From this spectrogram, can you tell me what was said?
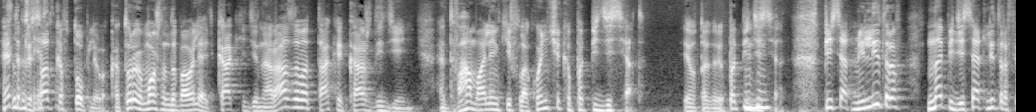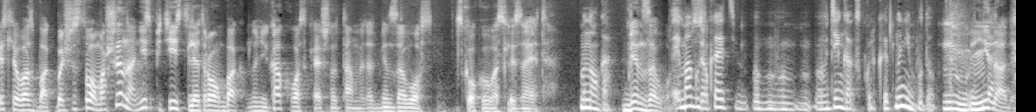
Это присадка в топливо, которую можно добавлять как единоразово, так и каждый день. Два маленьких флакончика по 50. Я вот так говорю, по 50. 50 миллилитров на 50 литров, если у вас бак. Большинство машин, они с 50-литровым баком. Ну, не как у вас, конечно, там этот бензовоз. Сколько у вас влезает? Много. Бензовоз. И могу Всё. сказать в деньгах сколько это, но не буду. М, Не Да. надо.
